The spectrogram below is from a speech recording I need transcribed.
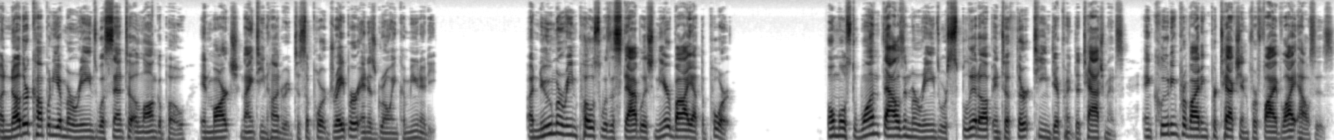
Another company of Marines was sent to Olongapo in March 1900 to support Draper and his growing community a new Marine post was established nearby at the port. Almost 1,000 Marines were split up into 13 different detachments including providing protection for five lighthouses.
